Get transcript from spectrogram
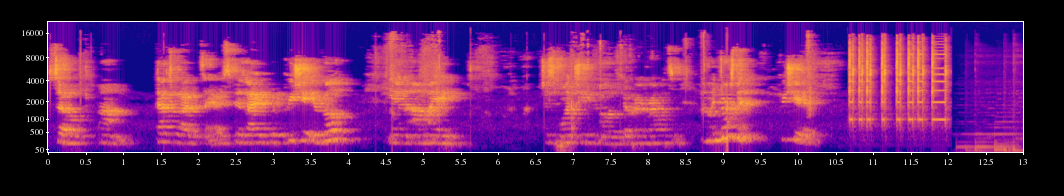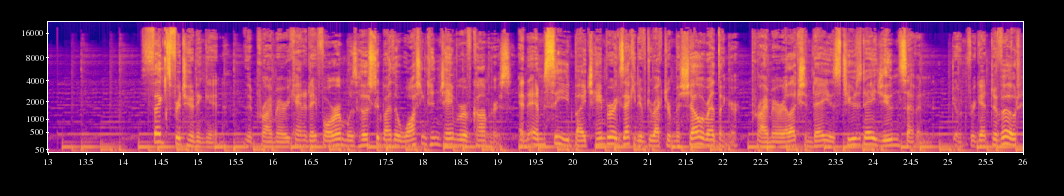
So um, that's what I would say. Is, I would appreciate your vote, and um, I just want you follow Governor Reynolds' um, endorsement. Appreciate it. Thanks for tuning in. The primary candidate forum was hosted by the Washington Chamber of Commerce and emceed by Chamber Executive Director Michelle Redlinger. Primary election day is Tuesday, June 7. Don't forget to vote.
